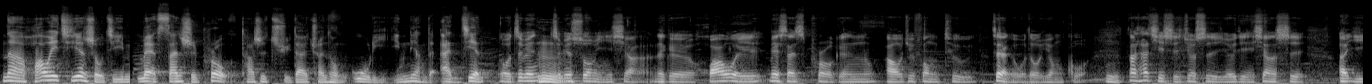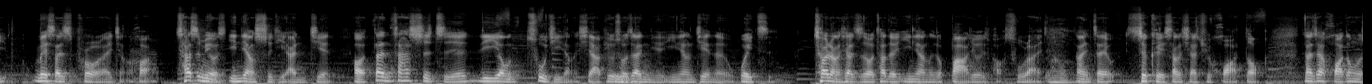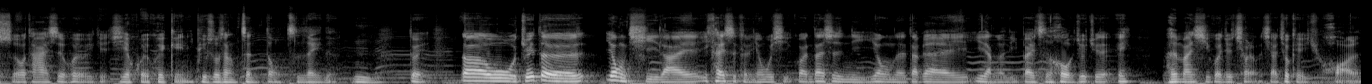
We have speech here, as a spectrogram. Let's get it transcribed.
那华为旗舰手机 Mate 三十 Pro 它是取代传统物理音量的按键，我这边、这边说明一下啦，那个华为 Mate 三十 Pro 跟 ROG Phone 2这两个我都有用过。嗯，那它其实就是有点像是呃，以 Mate 三十 Pro 来讲的话，它是没有音量实体按键。哦，但它是直接利用触及两下，譬如说在你的音量键的位置。敲两下之后，它的音量那个 bar 就会跑出来，那你再就可以上下去滑动。那在滑动的时候，它还是会有一个一些回馈给你，比如说像震动之类的。嗯，对，那我觉得用起来一开始可能用不习惯，但是你用了大概一两个礼拜之后，就觉得哎，很蛮习惯，就敲两下就可以去滑了。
